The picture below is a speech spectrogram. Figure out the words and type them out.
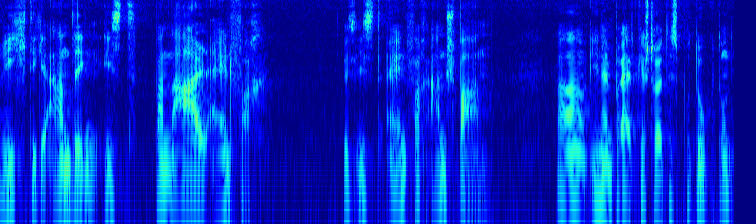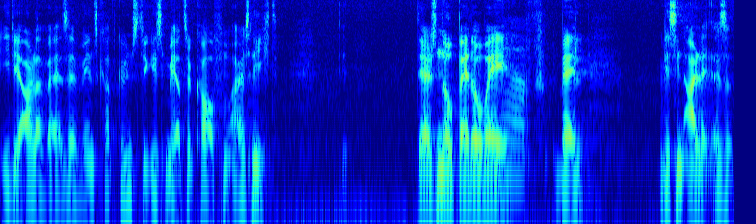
richtige Anlegen ist banal einfach. Es ist einfach ansparen äh, in ein breit gestreutes Produkt und idealerweise, wenn es gerade günstig ist, mehr zu kaufen als nicht. There's no better way, ja. weil wir sind alle, also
